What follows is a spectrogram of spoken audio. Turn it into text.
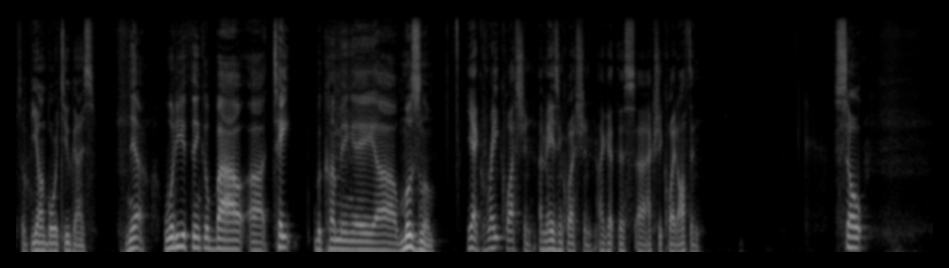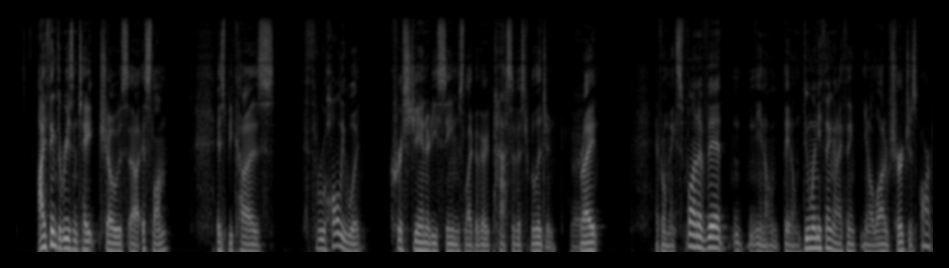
So be on board too, guys. Yeah. What do you think about uh, Tate becoming a uh, Muslim? Yeah, great question. Amazing question. I get this uh, actually quite often. So, I think the reason Tate chose uh, Islam is because through Hollywood, Christianity seems like a very pacifist religion, right? Everyone makes fun of it. You know, they don't do anything. And I think, you know, a lot of churches are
